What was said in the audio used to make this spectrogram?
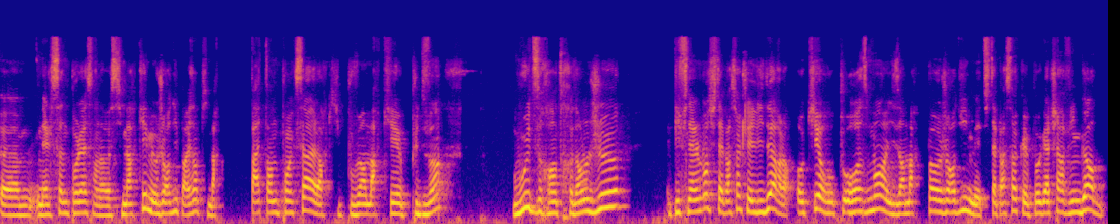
Nelson Poles en a aussi marqué, mais aujourd'hui, par exemple, il marque pas tant de points que ça, alors qu'il pouvait en marquer plus de 20. Woods rentre dans le jeu. Et puis finalement, tu t'aperçois que les leaders, alors ok, heureusement, ils en marquent pas aujourd'hui, mais tu t'aperçois que Pogacar, Vingord,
